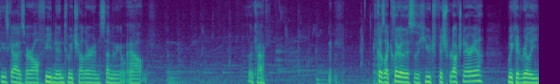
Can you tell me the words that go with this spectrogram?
These guys are all feeding into each other and sending them out. Okay. Because like clearly this is a huge fish production area. We could really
